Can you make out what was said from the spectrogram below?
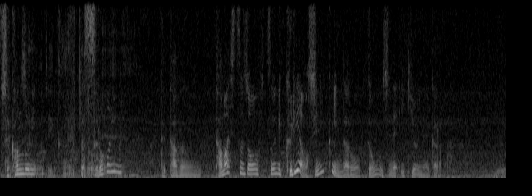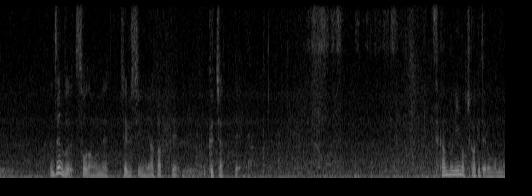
セカンドに？スローインって多分球質上普通にクリアもしにくいんだろうって思うしね勢いないから。全部そうだもんねチェルシーに当たってうん。ぐちゃって。セカンドに命かけてるもんな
